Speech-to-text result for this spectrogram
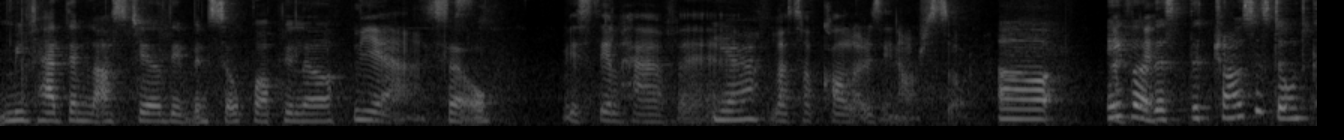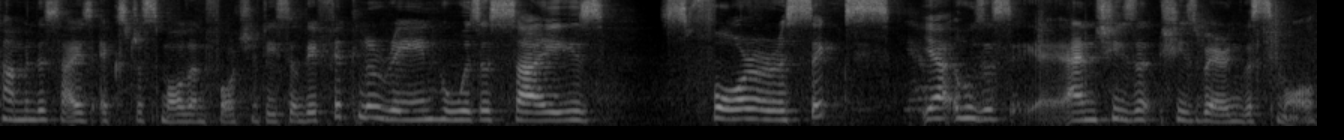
we've had them last year. They've been so popular. Yeah. So, we still have uh, Yeah. lots of colors in our store. uh, Ava, the, the trousers don't come in the size extra small, unfortunately. So they fit Lorraine, who is a size four or a six. Yeah, who's a, and she's a, she's wearing the small.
